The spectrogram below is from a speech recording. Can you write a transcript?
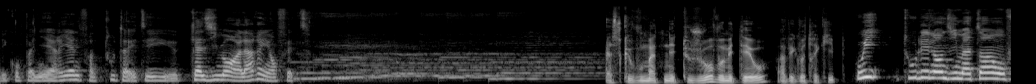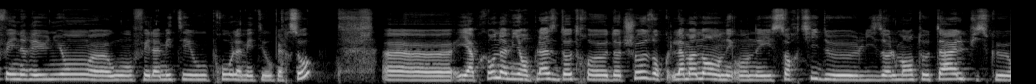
les compagnies aériennes, enfin tout a été quasiment à l'arrêt en fait. Est-ce que vous maintenez toujours vos météos avec votre équipe? Oui, tous les lundis matins, on fait une réunion euh, où on fait la météo pro, la météo perso. Euh, et après, on a mis en place d'autres d'autres choses. Donc là maintenant, on est on est sorti de l'isolement total puisque on,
